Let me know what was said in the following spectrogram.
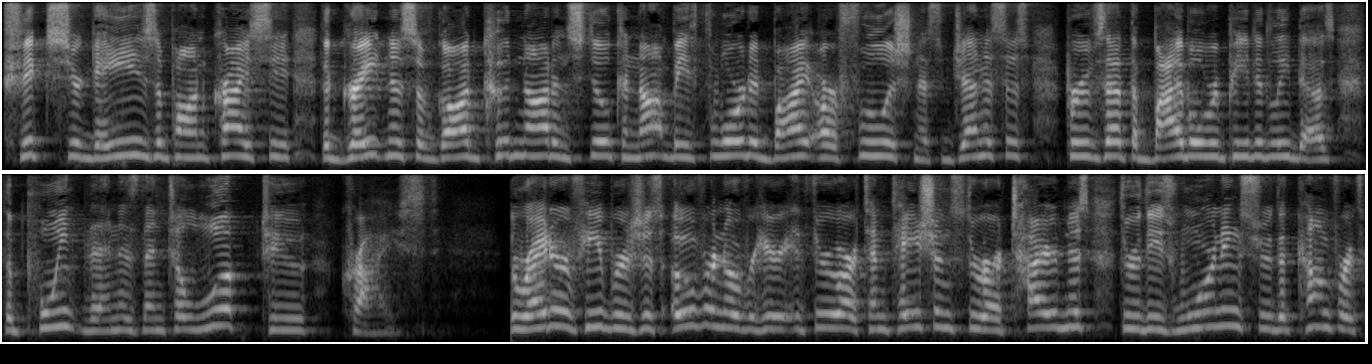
Fix your gaze upon Christ. See, the greatness of God could not and still cannot be thwarted by our foolishness. Genesis proves that, the Bible repeatedly does. The point then is then to look to Christ. The writer of Hebrews, just over and over here, through our temptations, through our tiredness, through these warnings, through the comforts,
